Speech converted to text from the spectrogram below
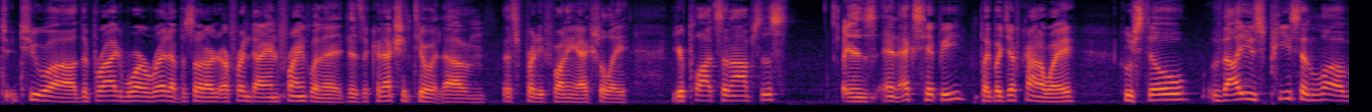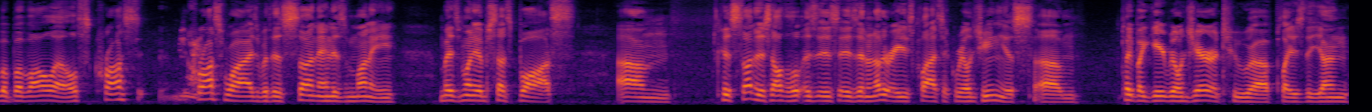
to, to uh, the Bride Wore Red episode. Our, our, friend Diane Franklin, uh, there's a connection to it. Um, that's pretty funny, actually. Your plot synopsis is an ex hippie, played by Jeff Conaway, who still values peace and love above all else, cross crosswise with his son and his money, his money obsessed boss. Um, his son is also is, is, is in another '80s classic, Real Genius, um, played by Gabriel Jarrett, who uh, plays the young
